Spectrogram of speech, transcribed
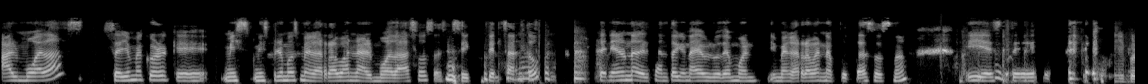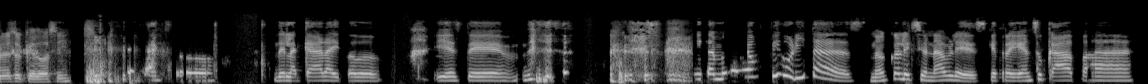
almohadas o sea, yo me acuerdo que mis, mis primos me agarraban almohadazos así del santo. Tenían una del santo y una de Blue Demon y me agarraban a putazos, ¿no? Y este. Y por eso quedó así. Exacto. De la cara y todo. Y este. y también había figuritas, ¿no? Coleccionables que traían su capa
